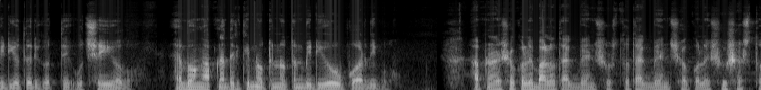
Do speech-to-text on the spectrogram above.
ভিডিও তৈরি করতে উৎসাহী হব এবং আপনাদেরকে নতুন নতুন ভিডিও উপহার দিব। আপনারা সকলে ভালো থাকবেন, সুস্থ থাকবেন, সকলে সুস্বাস্থ্য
